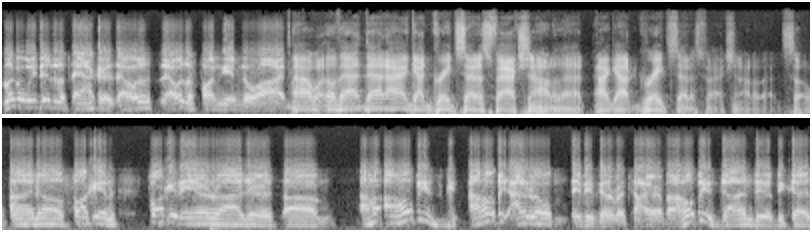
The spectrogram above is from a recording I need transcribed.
look what we did to the Packers. That was that was a fun game to watch. Uh, well, that that I got great satisfaction out of that. I got great satisfaction out of that. So I know, fucking fucking Aaron Rodgers. Um, I, I hope he's. I hope he. I don't know if he's gonna retire, but I hope he's done, dude. Because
